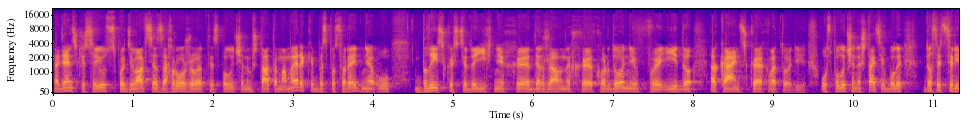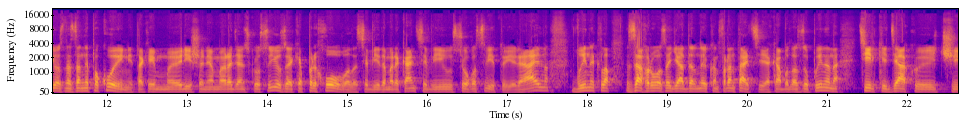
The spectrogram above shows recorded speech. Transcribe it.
радянський союз сподівався загрожувати Сполученим Штатам Америки безпосередньо у близькості до їхніх е, державних е, кордонів і до океанської акваторії. У Сполучених Штатів були досить серйозно занепокоєні таким е, рішенням радянського союзу, яке приховувалося від американців і усього світу. І реально виникла загроза ядерної конфронтації, яка була зупинена тільки дякуючи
